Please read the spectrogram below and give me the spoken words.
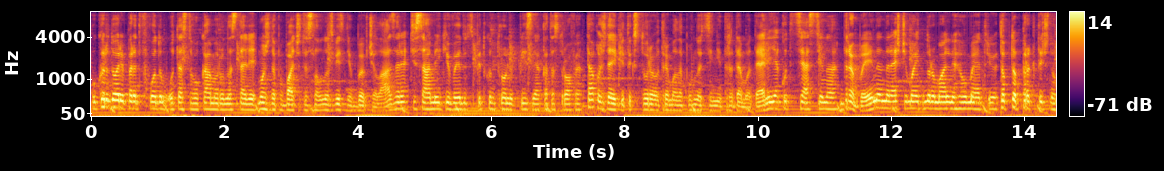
У коридорі перед входом у тестову камеру на стелі можна побачити славнозвісні вбивчі лазери, ті самі, які вийдуть з-під контролю після катастрофи. Також деякі текстури отримали повноцінні 3D-моделі, як от ця стіна. Драбини нарешті мають нормальну геометрію. Тобто, практично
